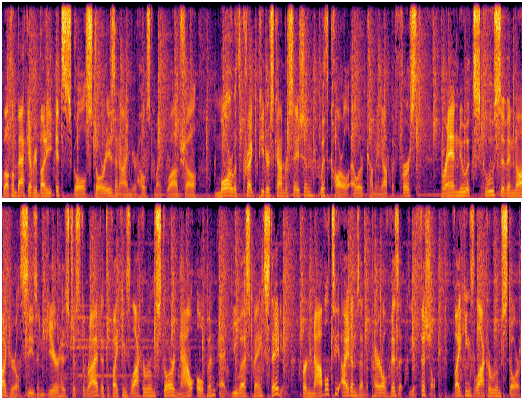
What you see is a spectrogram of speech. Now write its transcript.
Welcome back, everybody. It's Skol Stories, and I'm your host, Mike Wobschall. More with Craig Peters' conversation with Carl Eller coming up. But first, brand new exclusive inaugural season gear has just arrived at the Vikings locker room store, now open at US Bank Stadium. For novelty items and apparel, visit the official Vikings locker room store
